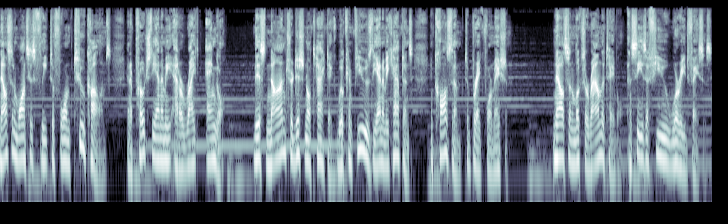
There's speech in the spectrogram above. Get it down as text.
Nelson wants his fleet to form two columns and approach the enemy at a right angle. This non traditional tactic will confuse the enemy captains and cause them to break formation. Nelson looks around the table and sees a few worried faces.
